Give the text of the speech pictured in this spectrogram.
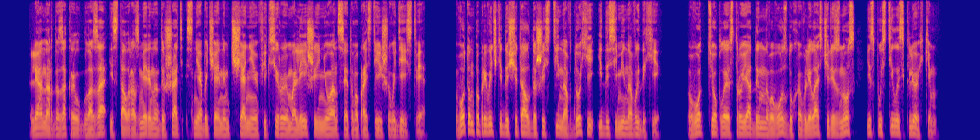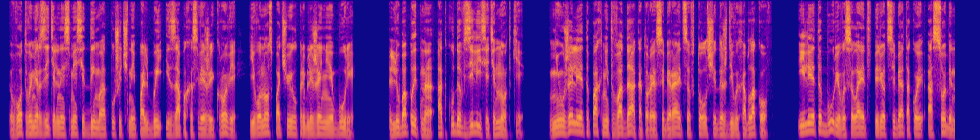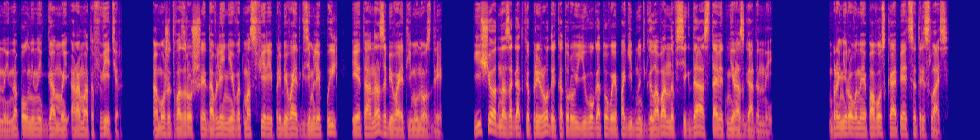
Леонардо закрыл глаза и стал размеренно дышать с необычайным тщанием, фиксируя малейшие нюансы этого простейшего действия. Вот он по привычке досчитал до шести на вдохе и до семи на выдохе. Вот теплая струя дымного воздуха влилась через нос и спустилась к легким. Вот в омерзительной смеси дыма от пушечной пальбы и запаха свежей крови его нос почуял приближение бури. Любопытно, откуда взялись эти нотки? Неужели это пахнет вода, которая собирается в толще дождевых облаков? Или эта буря высылает вперед себя такой особенный, наполненный гаммой ароматов ветер? А может, возросшее давление в атмосфере прибивает к земле пыль, и это она забивает ему ноздри. Еще одна загадка природы, которую его готовая погибнуть голова навсегда оставит неразгаданной. Бронированная повозка опять сотряслась.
